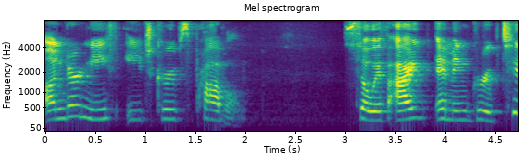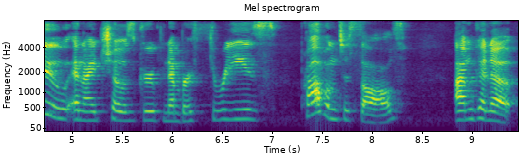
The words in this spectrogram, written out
underneath each group's problem. So if I am in group two and I chose group number three's problem to solve, I'm to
